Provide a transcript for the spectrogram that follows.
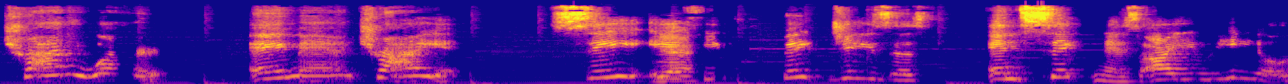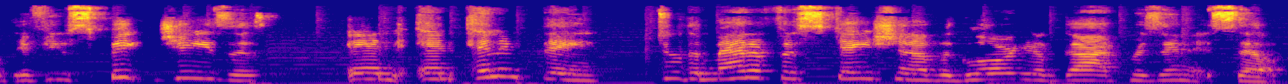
Try the word. Amen. Try it. See Yeah. if you speak Jesus in sickness, are you healed? If you speak Jesus in, in anything, do the manifestation of the glory of God present itself?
